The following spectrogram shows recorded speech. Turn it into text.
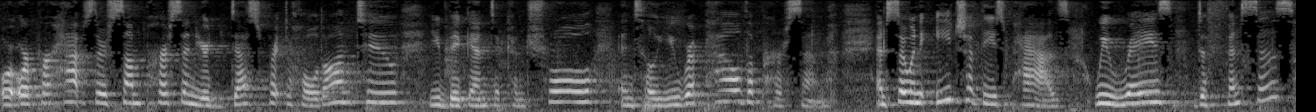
Or, or perhaps there's some person you're desperate to hold on to. You begin to control until you repel the person. And so, in each of these paths, we raise defenses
